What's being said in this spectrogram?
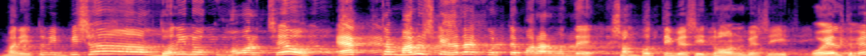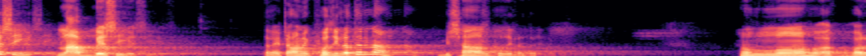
মানে তুমি বিশাল ধনী লোক হওয়ার চেয়েও একটা মানুষকে হেদায়ত করতে পারার মধ্যে সম্পত্তি বেশি, ধন বেশি ওয়েলথ বেশি, লাভ বেশি। তাহলে এটা অনেক ফজিলতের না? বিশাল ফজিলতের। আল্লাহ আকবর।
